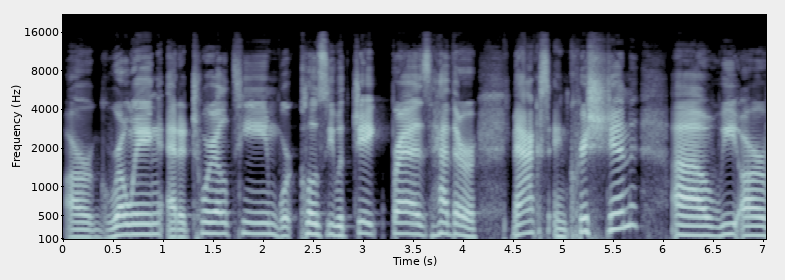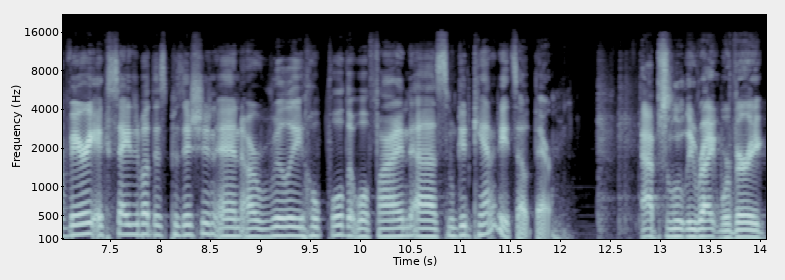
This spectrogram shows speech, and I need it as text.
our growing editorial team, work closely with Jake, Brez, Heather, Max, and Christian. Uh, we are very excited about this position and are really hopeful that we'll find uh, some good candidates out there. Absolutely right. We're very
